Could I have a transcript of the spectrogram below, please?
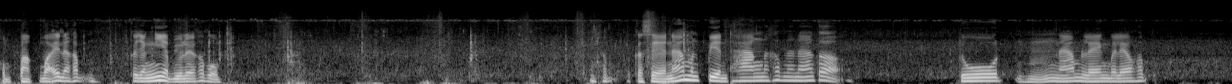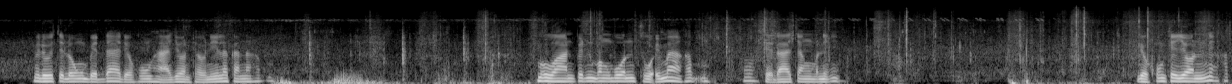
ผมปักไว้นะครับ ก็ยังเงียบอยู่เลยครับผมนะครับกระแสน้ำมันเปลี่ยนทางนะครับนะนะก็ ดูอื้อหือน้ำแรงไปแล้วครับ ไม่รู้จะลงเบ็ดได้เดี๋ยวคงหาโยนแถวนี้แล้วกันนะครับ เมื่อวานเป็นบางบนสวยมากครับโอเสียดายจังวันนี้ เดี๋ยวคงจะโยนเนี่ยครับ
